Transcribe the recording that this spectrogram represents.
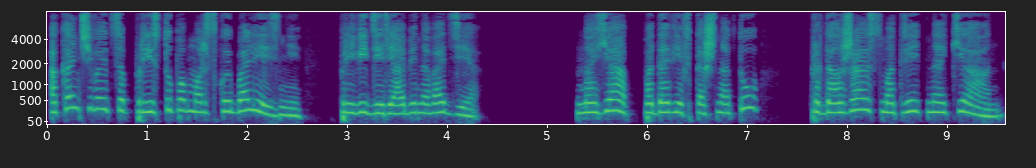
оканчивается приступом морской болезни, при виде ряби на воде. Но я, подавив тошноту, продолжаю смотреть на океан,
